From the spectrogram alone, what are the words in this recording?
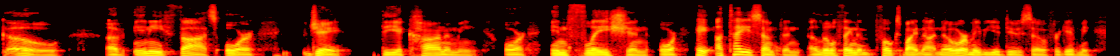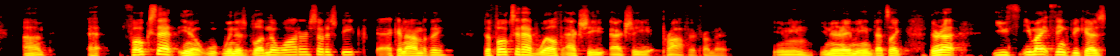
go of any thoughts or Jay, the economy or inflation or hey, I'll tell you something, a little thing that folks might not know, or maybe you do, so forgive me. Um, uh, folks that you know, w- when there's blood in the water, so to speak, economically, the folks that have wealth actually actually profit from it. You mean, you know what I mean? That's like they're not. You you might think because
